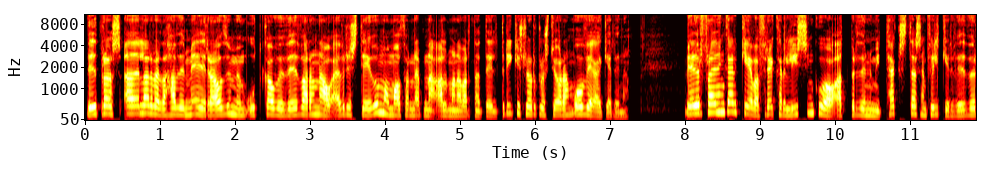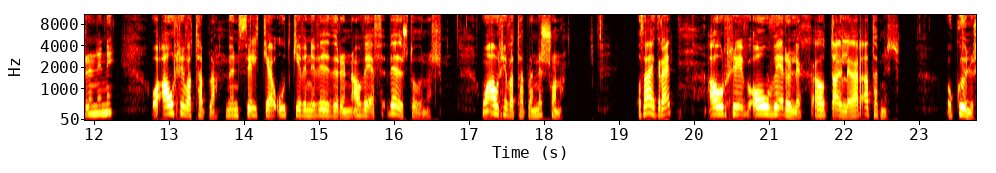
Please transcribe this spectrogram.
Viðbráðsaðilar verða hafið með í ráðum um útgáfu viðvarana á efri stegum og má þar nefna almannavarnadeild, ríkislörglustjóra og vegagerðina. Veðurfræðingar gefa frekari lýsingu á atbyrðunum í texta sem fylgir viðvöruninni og áhrifatabla mun fylgja útgefinni viðvörun á VF veðurstofunar. Og áhrifatablan er svona. Og það er græn, áhrif óveruleg á daglegar aðtapnir. Og gulur.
